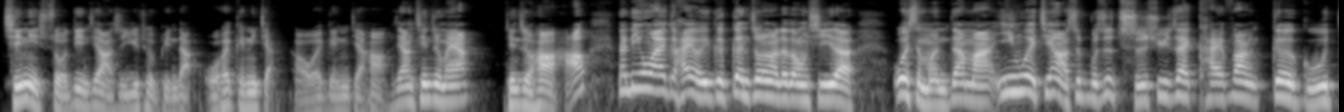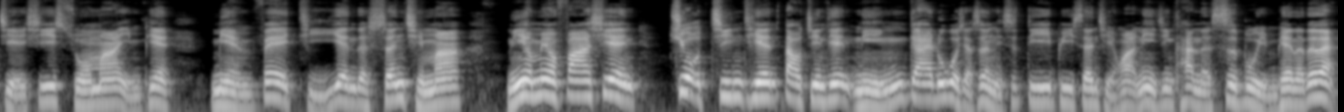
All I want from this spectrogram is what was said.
请你锁定金老师 YouTube 频道，我会跟你讲啊，我会跟你讲哈，这样清楚没有？清楚哈，好，那另外一个还有一个更重要的东西了，为什么你知道吗？因为金老师不是持续在开放个股解析索马影片免费体验的申请吗？你有没有发现，就今天到今天，你应该如果假设你是第一批申请的话，你已经看了四部影片了，对不对？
